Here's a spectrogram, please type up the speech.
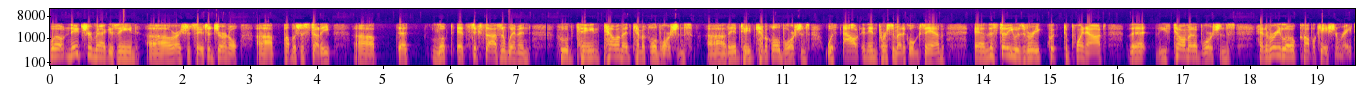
Well, Nature magazine, uh, or I should say it's a journal, uh, published a study uh, that looked at 6,000 women who obtained telemed chemical abortions. Uh, they obtained chemical abortions without an in person medical exam. And this study was very quick to point out that these telemed abortions had a very low complication rate.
